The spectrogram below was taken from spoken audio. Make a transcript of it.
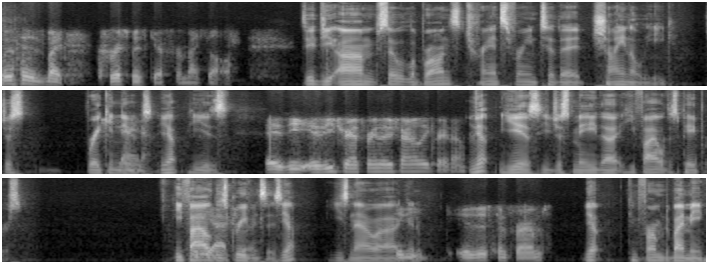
is my Christmas gift for myself. Did you um so LeBron's transferring to the China League. Just breaking China. news. Yep, he is. Is he is he transferring to the China League right now? Yep, he is. He just made uh he filed his papers. He filed his actually? grievances. Yep. He's now uh gonna, he, is this confirmed? Yep, confirmed by me.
